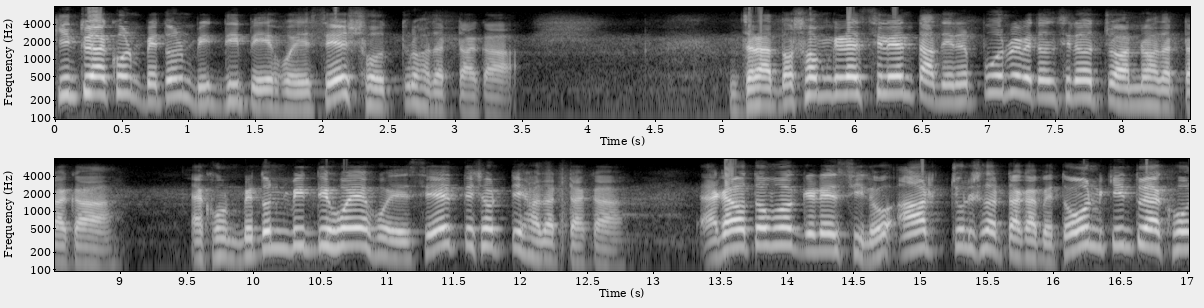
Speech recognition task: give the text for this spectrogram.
কিন্তু এখন বেতন বৃদ্ধি পেয়ে হয়েছে সত্তর হাজার টাকা। যারা দশম গ্রেডে ছিলেন, তাদের পূর্বে বেতন ছিল চুয়ান্ন হাজার টাকা। এখন বেতন বৃদ্ধি হয়ে হয়েছে তেষট্টি হাজার টাকা। এগারোতম গ্রেডে ছিল আটচল্লিশ হাজার টাকা বেতন, কিন্তু এখন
